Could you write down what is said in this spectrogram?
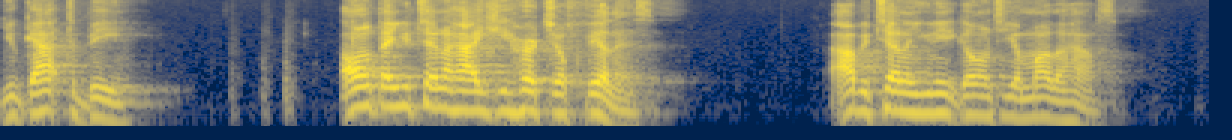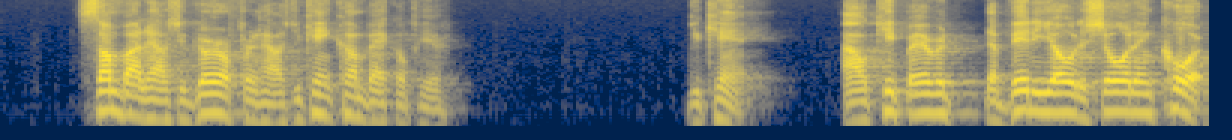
You got to be. Only thing you tell her how she hurt your feelings. I'll be telling you, you need to go into your mother house, somebody house, your girlfriend house. You can't come back up here. You can't. I'll keep every the video to show it in court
